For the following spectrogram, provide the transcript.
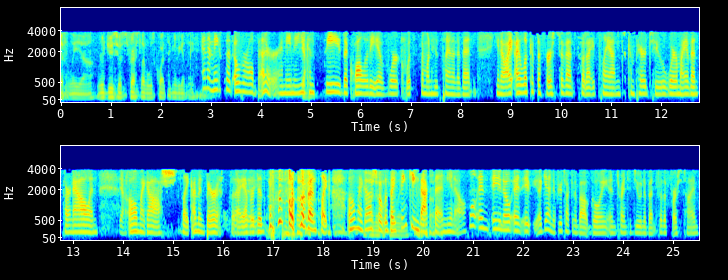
definitely uh, reduce your stress levels quite significantly. And it makes it overall better. I mean, you Yeah. can see the quality of work with someone who's planned an event. You know, I, I look at the first events that I planned compared to where my events are now, and Yeah. oh my gosh, like I'm embarrassed that Night I and ever did some of those events. Like, oh my gosh, know what the was I thinking back then? You know. Well, and, and you know, and it, again, if you're talking about going and trying to do an event for the first time,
